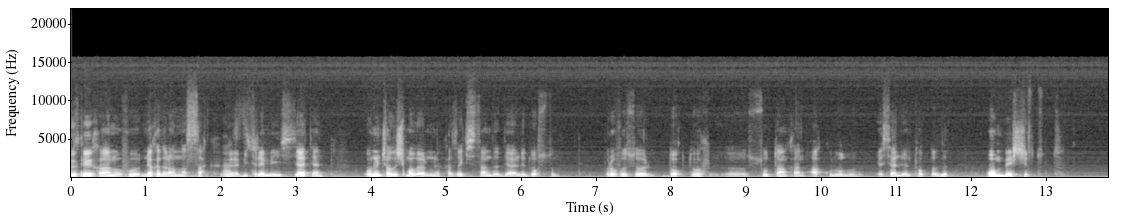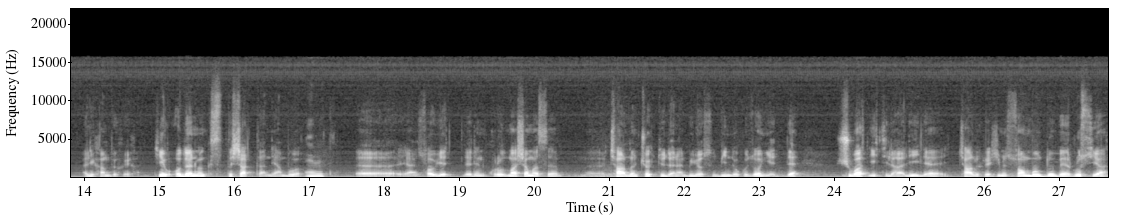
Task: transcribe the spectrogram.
Bökeyhanov'u ne kadar anlatsak e, bitiremeyiz. Zaten onun çalışmalarını Kazakistan'da değerli dostum Profesör Doktor e, Sultankan Akkululu eserlerini topladı. 15 yıl tuttu. Ali Han Bökeyhan. Ki o dönemin kısıtlı şartlarında yani bu Evet. e, yani Sovyetlerin kurulma aşaması e, Çarlığın çöktüğü dönem biliyorsun 1917'de Şubat ihtilaliyle Çarlık rejimi son buldu ve Rusya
